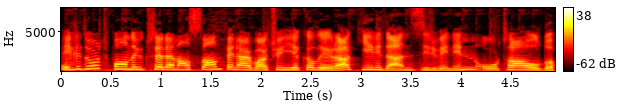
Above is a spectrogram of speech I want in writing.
54 puana yükselen Aslan Fenerbahçe'yi yakalayarak yeniden zirvenin ortağı oldu.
